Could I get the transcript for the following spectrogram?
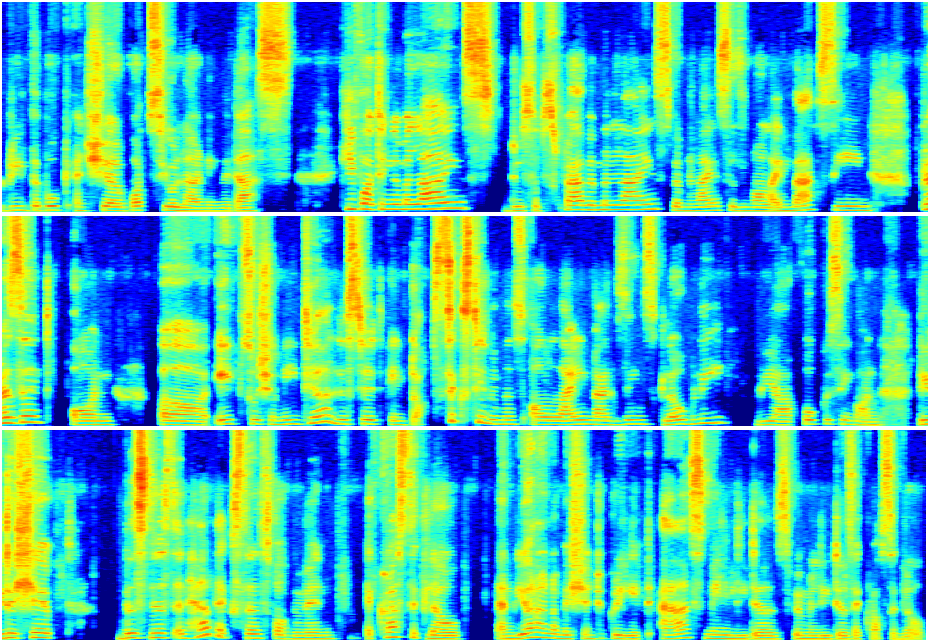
read the book and share what's your learning with us. Keep watching Women. Do subscribe Women Lines. Women is an online magazine present on uh, eight social media, listed in top 60 women's online magazines globally. We are focusing on leadership, business, and health excellence for women across the globe. And we are on a mission to create as many leaders, women leaders across the globe.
